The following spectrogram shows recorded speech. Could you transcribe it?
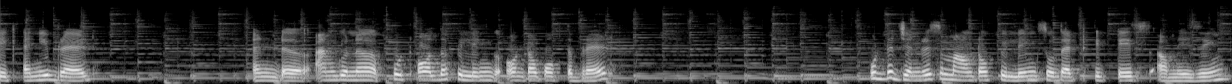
take any bread. And uh, i'm gonna put all the filling on top of the bread Put the generous amount of filling so that it tastes amazing.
